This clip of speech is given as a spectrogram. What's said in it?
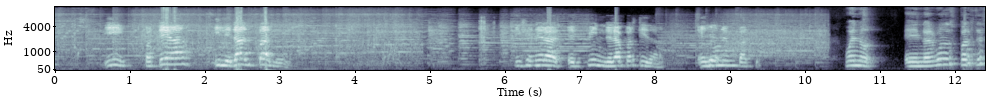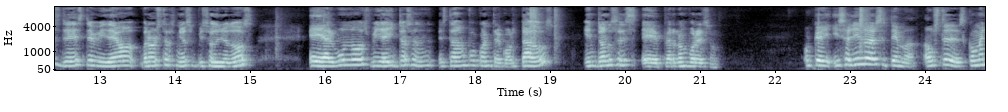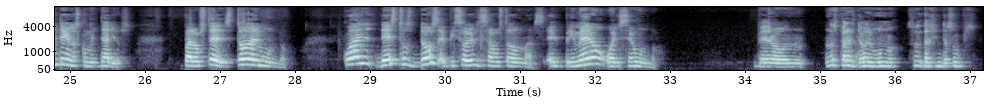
y patea y le da el palo. Y genera el fin de la partida en un empate. Bueno, en algunas partes de este video, Brawl Stars News episodio 2, eh, algunos videitos están un poco entrecortados. Entonces, eh, perdón por eso. Ok, y saliendo de ese tema, a ustedes, comenten en los comentarios. Para ustedes, todo el mundo. ¿Cuál de estos dos episodios les ha gustado más? ¿El primero o el segundo? Pero no es para todo el mundo, son 300 subs.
